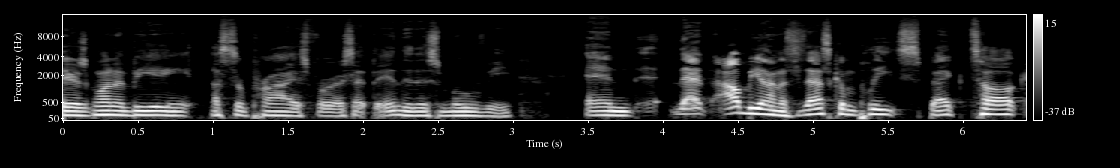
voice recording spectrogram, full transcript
there's going to be a surprise for us at the end of this movie. And that, I'll be honest, that's complete spec talk.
